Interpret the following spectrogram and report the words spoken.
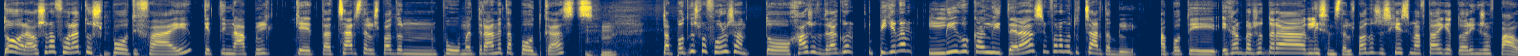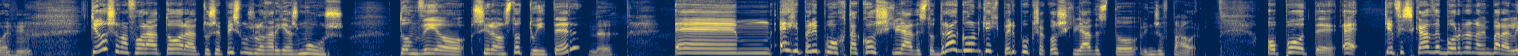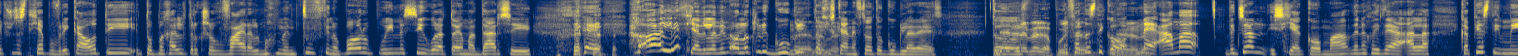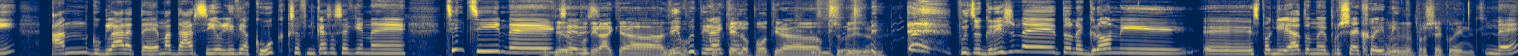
Τώρα, όσον αφορά το Spotify και την Apple και τα charts τέλος πάντων που μετράνε τα podcasts, τα podcasts που αφορούσαν το House of Dragon πήγαιναν λίγο καλύτερα σύμφωνα με το Chartable. Από ότι είχαν περισσότερα listens τέλος πάντων σε σχέση με αυτά για το Rings of Power. Μμμ. Και όσον αφορά τώρα τους επίσημους λογαριασμούς των δύο σειρών στο Twitter, Ναι. ε, έχει περίπου 800.000 το Dragon και έχει περίπου 600.000 το Rings of Power. Οπότε, ε, και φυσικά δεν μπορούν να μην παραλείψουν στα στοιχεία που βρήκα ότι το μεγαλύτερο ξέρω, viral moment του φθινοπόρου που είναι σίγουρα το Emma Darcy. ε, αλήθεια, δηλαδή ολόκληρη Google Ναι, το ναι, έχεις ναι. κάνει αυτό το Google RS. Το... Ναι, ναι, ναι, βέβαια, που ε, ήταν- φανταστικό. ναι, ναι, ναι. άμα δεν ξέρω αν ισχύει ακόμα, δεν έχω ιδέα. Αλλά κάποια στιγμή, αν γκουγκλάρατε Emma Darcy ή Olivia Cook, ξαφνικά σας έβγαινε τσιν τσιν. ε, Δύο ξέρεις, ποτηράκια, Δύο δύο ποτηράκια. κοκτέιλοπότηρα που σου γκρίζουν. που τσουγκρίζουν τον εγκρόνι ε, σπαγγλιάτο με προσέκο είναι. Με προσέκο είναι. ναι.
